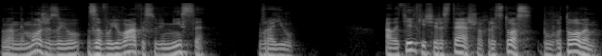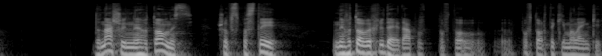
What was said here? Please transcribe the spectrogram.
вона не може завоювати собі місце в раю. Але тільки через те, що Христос був готовим до нашої неготовності, щоб спасти неготових людей, да? Повтор, такий маленький,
